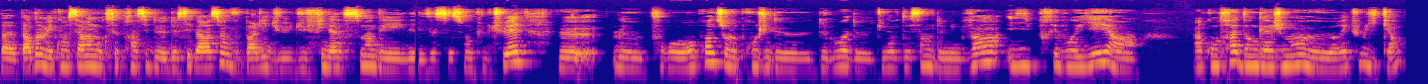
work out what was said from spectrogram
bah, pardon, mais concernant donc ce principe de, séparation, vous parlez du, financement des, associations culturelles. Le, le, pour reprendre sur le projet de, loi du 9 décembre 2020, il prévoyait un, un contrat d'engagement euh, républicain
